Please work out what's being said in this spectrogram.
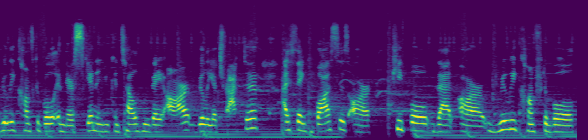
really comfortable in their skin and you can tell who they are really attractive i think bosses are people that are really comfortable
